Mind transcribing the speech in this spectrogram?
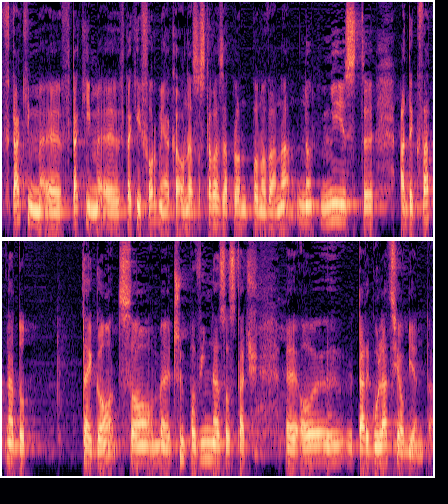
w, takim, e, w, takim, e, w takiej formie, jaka ona została zaproponowana, no, nie jest e, adekwatna do tego, co, e, czym powinna zostać e, e, ta regulacja objęta.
